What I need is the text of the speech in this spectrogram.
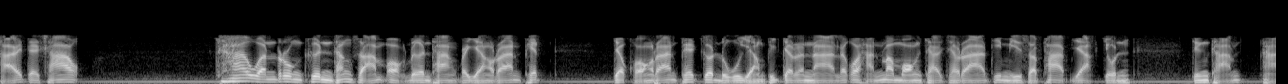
ขายแต่เช้า เช้าวันรุ่งขึ้นทั้งสามออกเดินทางไปยังร้านเพชรเจ้าของร้านเพชรก็ดูอย่างพิจารณาแล้วก็หันมามองชายชราที่มีสภาพยากจน จึงถามหา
